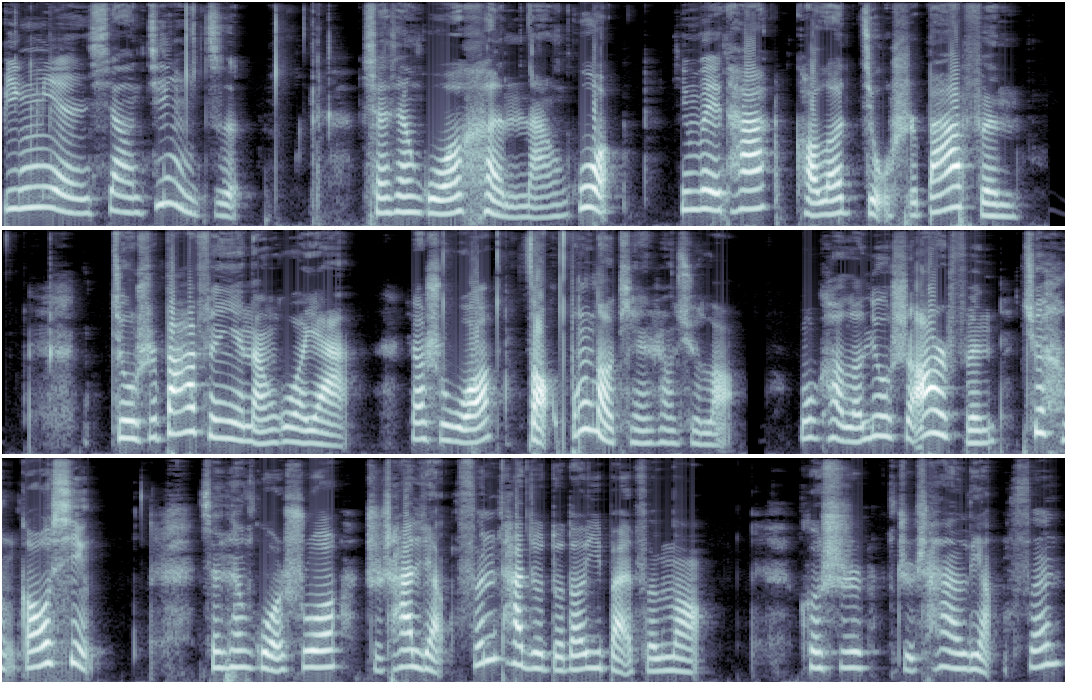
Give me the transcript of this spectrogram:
冰面像镜子。香香果很难过，因为他考了九十八分。九十八分也难过呀！要是我早蹦到天上去了。我考了六十二分，却很高兴。香香果说：“只差两分，他就得到一百分了。”可是只差两分，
